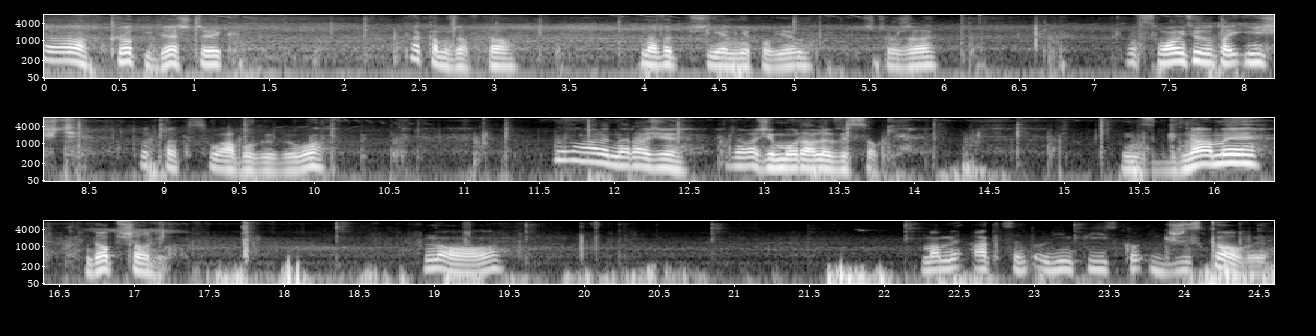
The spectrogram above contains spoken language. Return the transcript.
O, kropi deszczyk. Taka mrzawka. Nawet przyjemnie powiem, szczerze. No w słońcu tutaj iść to tak słabo by było. No ale na razie, na razie morale wysokie. Więc gnamy do przodu. No. Mamy akcent olimpijsko-igrzyskowy.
